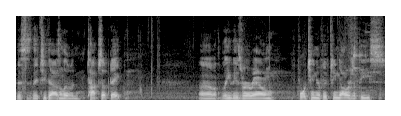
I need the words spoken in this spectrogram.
This is the 2011 Topps Update. Um, I believe these were around 14 or 15 dollars a piece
